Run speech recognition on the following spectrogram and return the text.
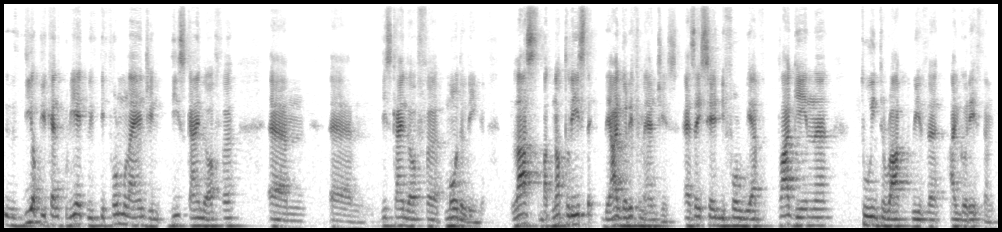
with DEOP, you can create with the formula engine this kind of uh, um, um, this kind of uh, modeling. Last but not least, the algorithm engines. As I said before, we have plugin uh, to interact with algorithm,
